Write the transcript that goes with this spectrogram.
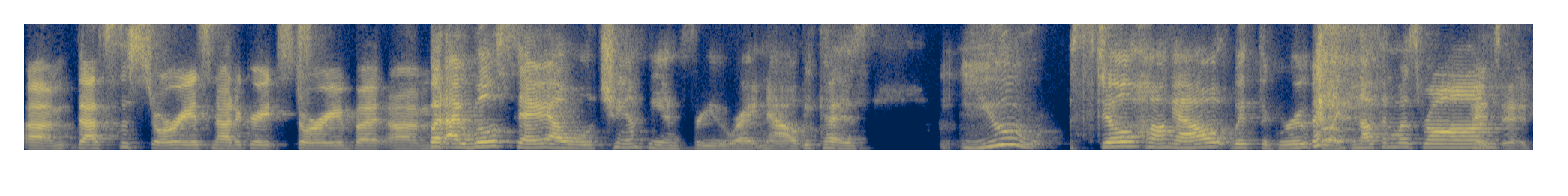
um, that's the story. It's not a great story, but, um, But I will say I will champion for you right now because you still hung out with the group like nothing was I wrong did.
